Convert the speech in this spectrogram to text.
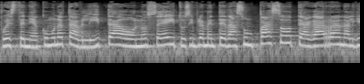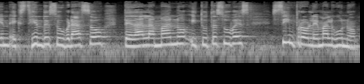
pues tenía como una tablita o no sé, y tú simplemente das un paso, te agarran, alguien extiende su brazo, te da la mano y tú te subes sin problema alguno.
